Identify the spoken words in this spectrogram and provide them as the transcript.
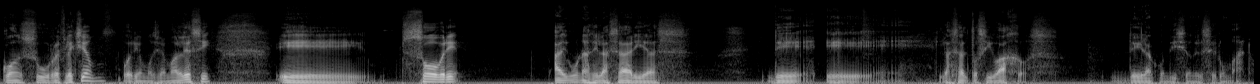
con su reflexión, podríamos llamarle así, eh, sobre algunas de las áreas de eh, los altos y bajos de la condición del ser humano.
